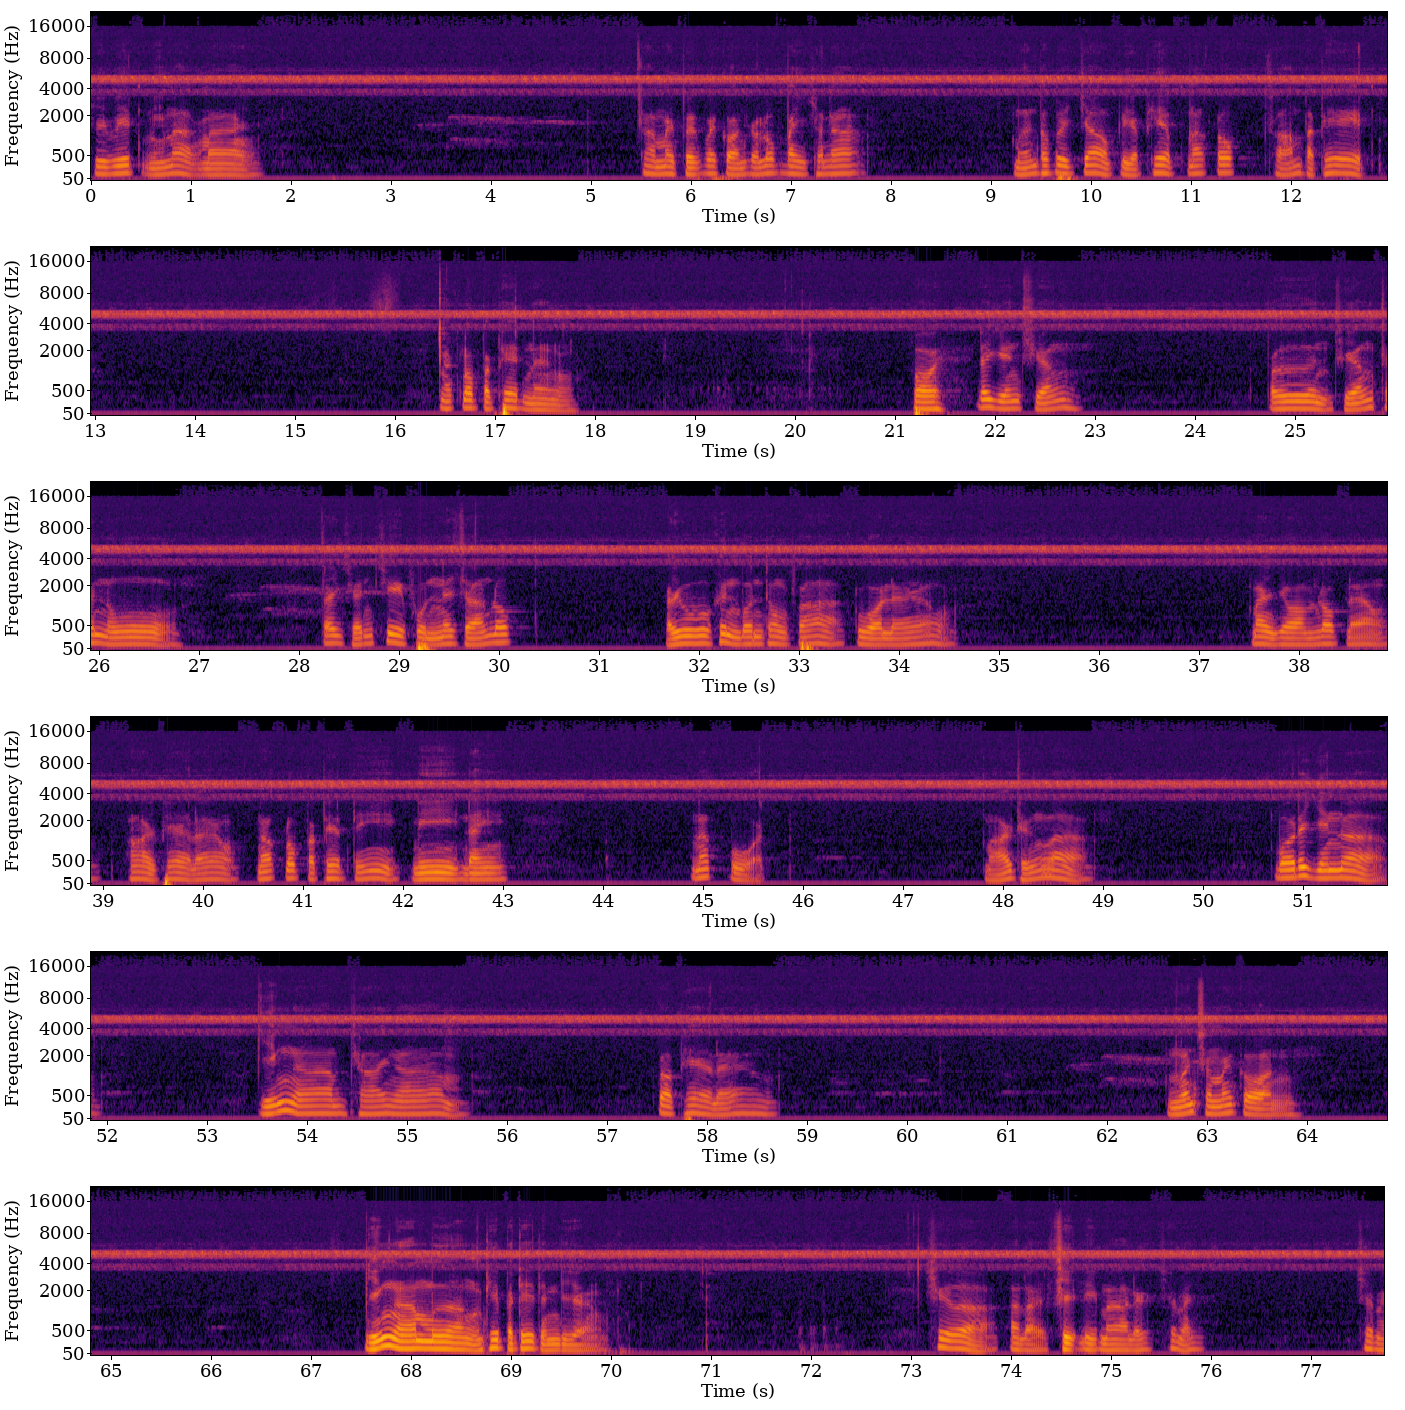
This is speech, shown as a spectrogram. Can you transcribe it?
ชีวิตมีมากมาย ถ้าไม่ฝึกไว้ก่อนก็ลบไม่ชนะ เหมือนพระพุทธเจ้าเปรียบเทียบนักรบสามประเภท นักรบประเภทหนึ่งพอได้ยินเสียงปืนเสียงธนู ได้เขียนขี้ฝุ่นในสามลกไปอยู่ขึ้นบนท้องฟ้ากลัวแล้ว ไม่ยอมลบแล้วพ่ายแพ้แล้ว นักลบประเภทนี้มีในนักบวชหมายถึงว่าโบได้ยินว่า หญิงงามชายงาม ก็แพ้แล้ว เหมือนสมัยก่อน หญิงงามเมืองที่ประเทศอินเดียชื่อว่าอะไรสิริมาเลยใช่ไหมใช่ไหม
